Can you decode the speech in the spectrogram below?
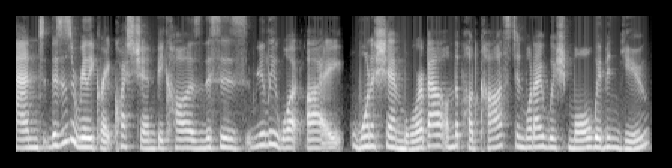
And this is a really great question because this is really what I want to share more about on the podcast and what I wish more women knew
